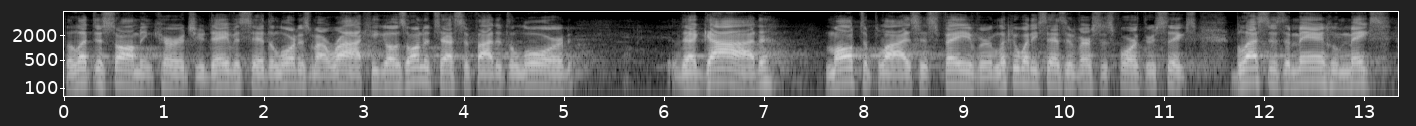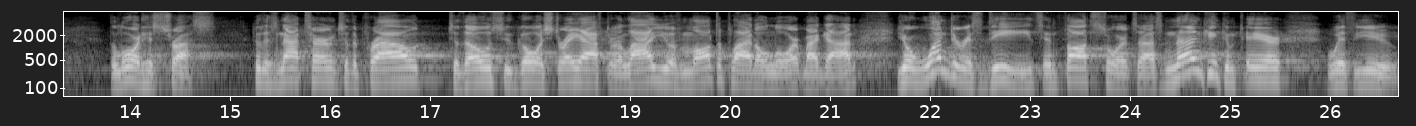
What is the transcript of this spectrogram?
but let this psalm encourage you. David said, The Lord is my rock. He goes on to testify that the Lord, that God multiplies his favor. Look at what he says in verses four through six. Blessed is the man who makes the Lord his trust, who does not turn to the proud to those who go astray after a lie. You have multiplied, O Lord, my God, your wondrous deeds and thoughts towards us. None can compare with you.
